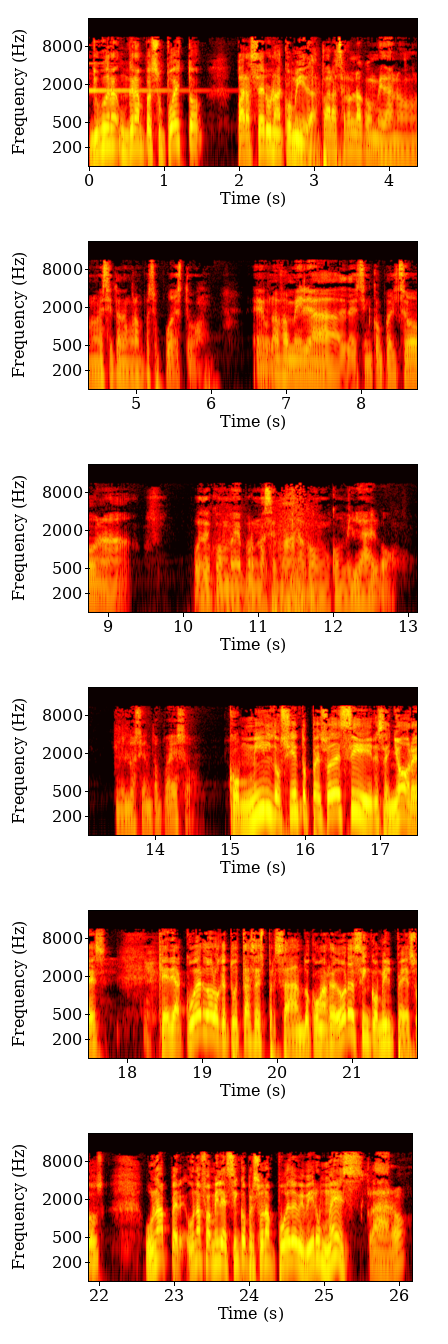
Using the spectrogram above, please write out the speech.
un gran presupuesto para hacer una comida. Para hacer una comida no, no necesito un gran presupuesto. Eh, una familia de cinco personas puede comer por una semana con, con mil y algo, mil doscientos pesos. Con mil doscientos pesos, es decir, señores, que de acuerdo a lo que tú estás expresando, con alrededor de cinco mil pesos, una, una familia de cinco personas puede vivir un mes. Claro.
